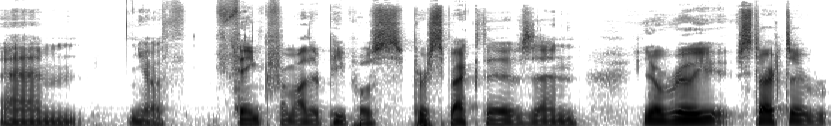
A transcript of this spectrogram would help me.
and you know th- think from other people's perspectives and you know really start to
